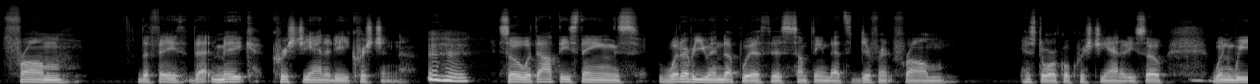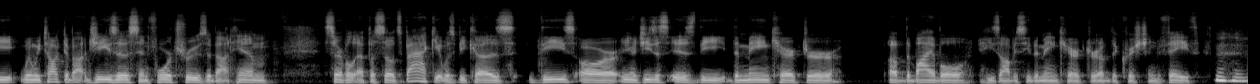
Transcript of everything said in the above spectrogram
from the faith that make Christianity Christian. Mm-hmm. So without these things, whatever you end up with is something that's different from historical Christianity. So mm-hmm. when we when we talked about Jesus and four truths about him several episodes back, it was because these are, you know, Jesus is the the main character of the Bible. He's obviously the main character of the Christian faith. Mm-hmm.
